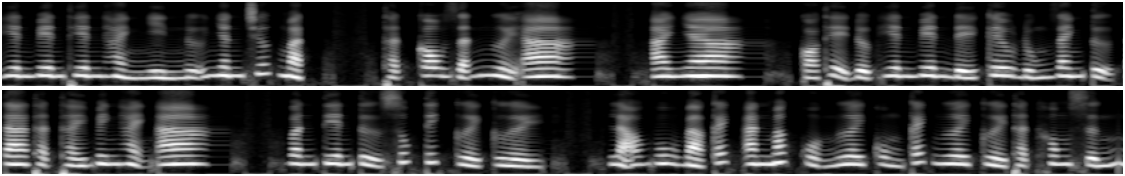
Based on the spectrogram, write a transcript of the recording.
Hiên viên thiên hành nhìn nữ nhân trước mặt. Thật câu dẫn người a. Ai nha. Có thể được hiên viên đế kêu đúng danh tử ta thật thấy vinh hạnh a. Vân Tiên Tử xúc tích cười cười. Lão vu bà cách ăn mắc của ngươi cùng cách ngươi cười thật không xứng.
